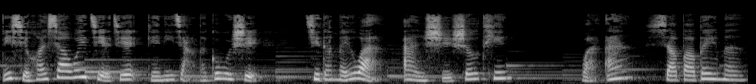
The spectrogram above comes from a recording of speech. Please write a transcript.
你喜欢夏薇姐姐给你讲的故事，记得每晚按时收听。晚安，小宝贝们。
